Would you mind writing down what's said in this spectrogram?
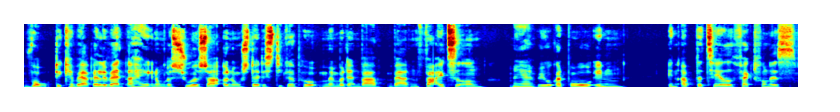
hvor det kan være relevant at have nogle ressourcer og nogle statistikker på, men hvordan var verden før i tiden. Men ja, vi kunne godt bruge en, en opdateret factfulness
